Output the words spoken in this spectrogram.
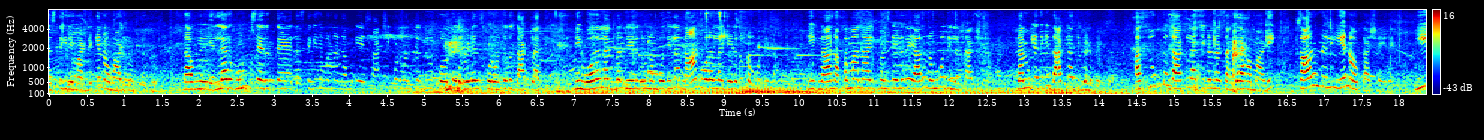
ದಸ್ತಗಿರಿ ಮಾಡಲಿಕ್ಕೆ ನಾವು ಮಾಡುವಂಥದ್ದು. ನಾವು ಎಲ್ಲರೂ ಗುಂಪು ಸೇರುತ್ತೆ ದಸ್ತಗಿರಿವನ್ನ ನಮಗೆ ಸಾಕ್ಷಿ ಕೊಡುವಂಥದ್ದು ಕೋರ್ಟ್ ಎವಿಡೆನ್ಸ್ ಕೊಡುವಂಥದ್ದು ದಾಖಲಾತಿ. ನೀವು ಓರಲ್ ಆಗಿ ಬಂದು ಹೇಳಿದ್ರು ನಂಬೋದಿಲ್ಲ, ನಾನು ಓರಲ್ ಆಗಿ ಹೇಳಿದ್ರು ನಂಬೋದಿಲ್ಲ. ಈಗ ನಾನು ಅಪಮಾನ ಆಯಿತು ಅಂತ ಹೇಳಿದ್ರೆ ಯಾರು ನಂಬೋದಿಲ್ಲ ಸಾಕ್ಷಿನ. ನಮಗೆ ಅದಕ್ಕೆ ದಾಖಲಾತಿಗಳು ಬೇಕು. ಆ ಸೂಕ್ತ ದಾಖಲಾತಿಗಳನ್ನ ಸಂಗ್ರಹ ಮಾಡಿ ಕಾನೂನಲ್ಲಿ ಏನು ಅವಕಾಶ ಇದೆ? ಈ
